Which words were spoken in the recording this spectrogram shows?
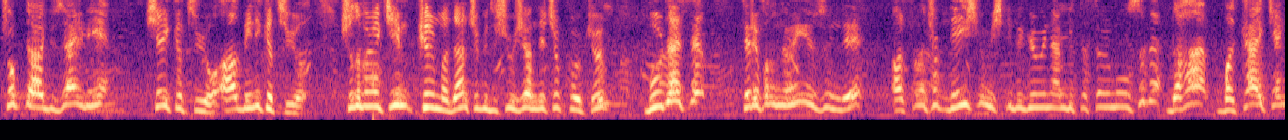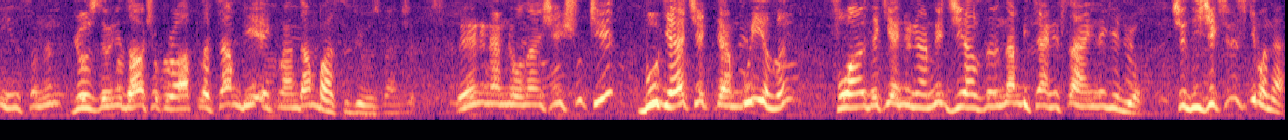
çok daha güzel bir şey katıyor, albeni katıyor. Şunu bırakayım kırmadan çünkü düşüreceğim diye çok korkuyorum. Burada ise telefonun ön yüzünde aslında çok değişmemiş gibi görünen bir tasarım olsa da daha bakarken insanın gözlerini daha çok rahatlatan bir ekrandan bahsediyoruz bence. Ve en önemli olan şey şu ki bu gerçekten bu yılın fuardaki en önemli cihazlarından bir tanesi haline geliyor. Şimdi diyeceksiniz ki bana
